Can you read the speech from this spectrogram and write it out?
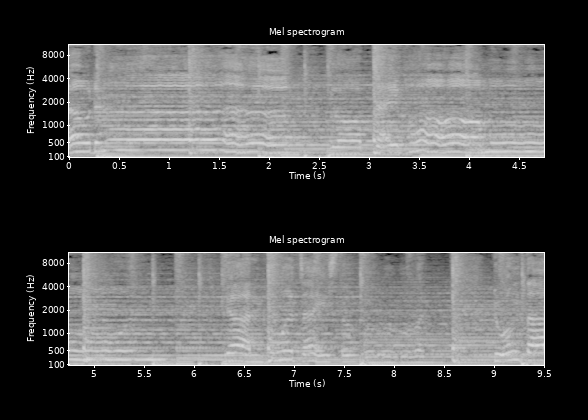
เอาเด้อปลอบใจพ่อมูลย่านหัวใจสวนดวงตา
